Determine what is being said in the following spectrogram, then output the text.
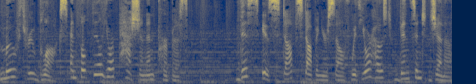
Move through blocks and fulfill your passion and purpose. This is Stop Stopping Yourself with your host, Vincent Genna.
